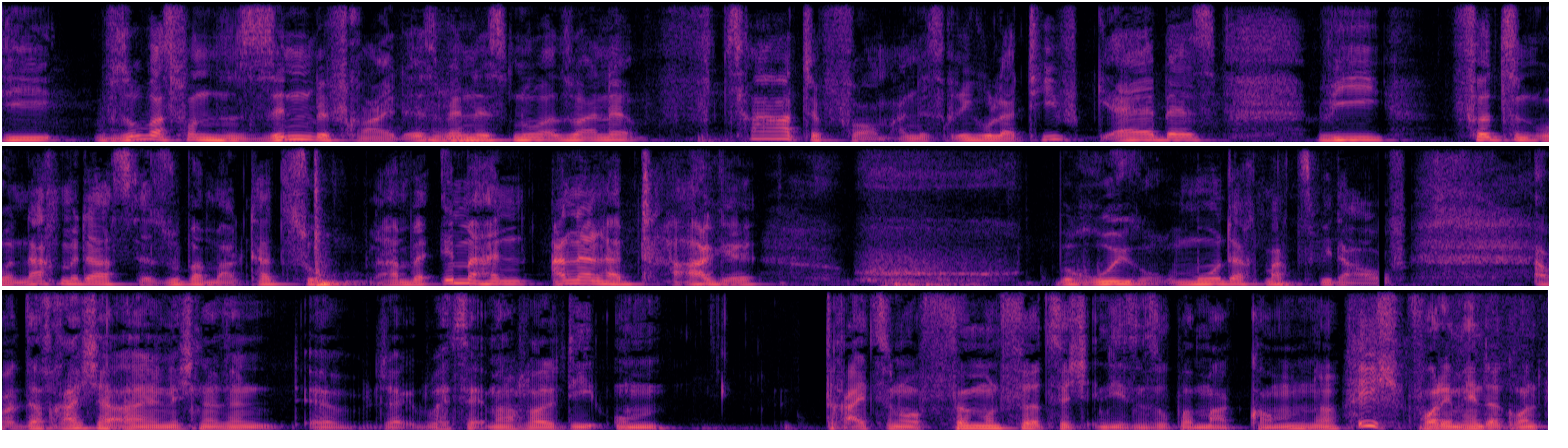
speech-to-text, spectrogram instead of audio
die sowas von sinnbefreit ist, wenn es nur so eine zarte Form eines Regulativ gäbe wie 14 Uhr nachmittags, der Supermarkt hat zu. Da haben wir immerhin anderthalb Tage Beruhigung. Und Montag macht es wieder auf. Aber das reicht ja alle nicht, ne? Denn äh, du hättest ja immer noch Leute, die um 13.45 Uhr in diesen Supermarkt kommen, ne? Ich. Vor dem Hintergrund,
